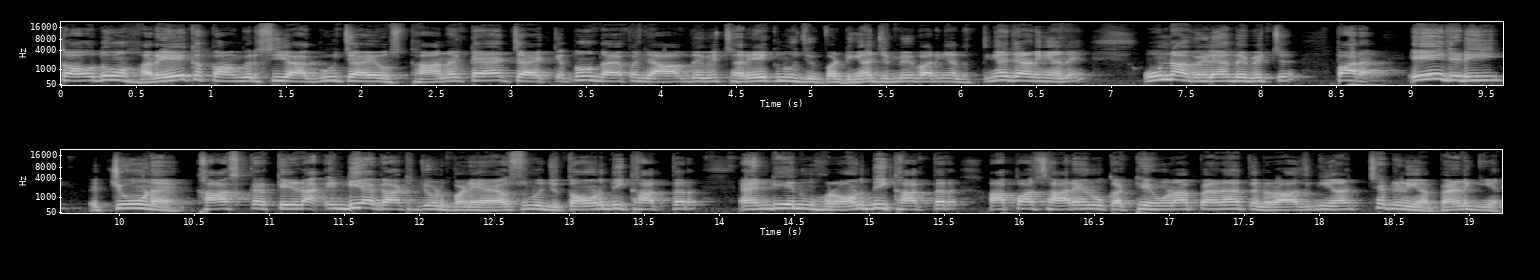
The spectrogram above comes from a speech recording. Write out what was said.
ਤਾਂ ਉਦੋਂ ਹਰੇਕ ਕਾਂਗਰਸੀ ਆਗੂ, ਚਾਹੇ ਉਹ ਸਥਾਨਕ ਹੈ, ਚਾਹੇ ਕਿਤੋਂ ਦਾ ਹੈ, ਪੰਜਾਬ ਦੇ ਵਿੱਚ ਹਰੇਕ ਨੂੰ ਜਿ- ਵੱਡੀਆਂ ਜ਼ਿੰਮੇਵਾਰੀਆਂ ਦਿੱਤੀਆਂ ਜਾਣੀਆਂ ਨੇ। ਉਹਨਾਂ ਵੇਲਿਆਂ ਦੇ ਵਿੱਚ ਪਰ ਇਹ ਜਿਹੜੀ ਚੋਣ ਹੈ, ਖਾਸ ਕਰਕੇ ਜਿਹੜਾ ਇੰਡੀਆ ਗੱਠਜੋੜ ਬਣਿਆ ਹੈ ਉਸ ਨੂੰ ਜਿਤਾਉਣ ਦੀ ਖਾਤਰ, ਐਨਡੀਏ ਨੂੰ ਹਰਾਉਣ ਦੀ ਖਾਤਰ ਆਪਾਂ ਸਾਰਿਆਂ ਨੂੰ ਇਕੱਠੇ ਹੋਣਾ ਪੈਣਾ ਤੇ ਨਾਰਾਜ਼ਗੀਆਂ ਛੱਡਣੀਆਂ ਪੈਣਗੀਆਂ।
